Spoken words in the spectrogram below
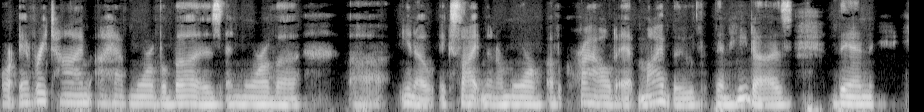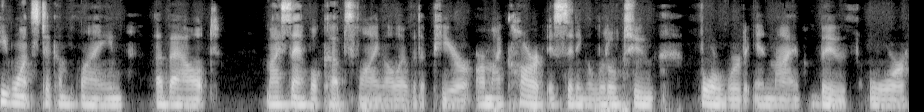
or every time I have more of a buzz and more of a uh, you know, excitement or more of a crowd at my booth than he does, then he wants to complain about my sample cups flying all over the pier, or my cart is sitting a little too forward in my booth, or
